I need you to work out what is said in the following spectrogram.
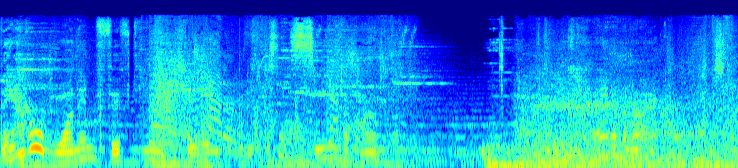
They have a 1 in 15k, but it doesn't seem to harm them. Kind of maniacal, honestly.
